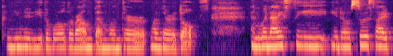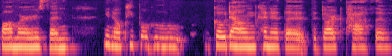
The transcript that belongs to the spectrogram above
community, the world around them when they're when they're adults. And when I see, you know, suicide bombers and, you know, people who go down kind of the, the dark path of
